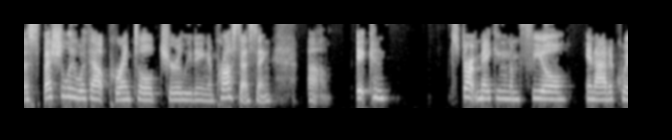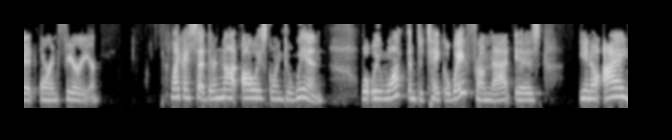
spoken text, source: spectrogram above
especially without parental cheerleading and processing um, it can start making them feel inadequate or inferior. Like i said they're not always going to win. What we want them to take away from that is you know i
